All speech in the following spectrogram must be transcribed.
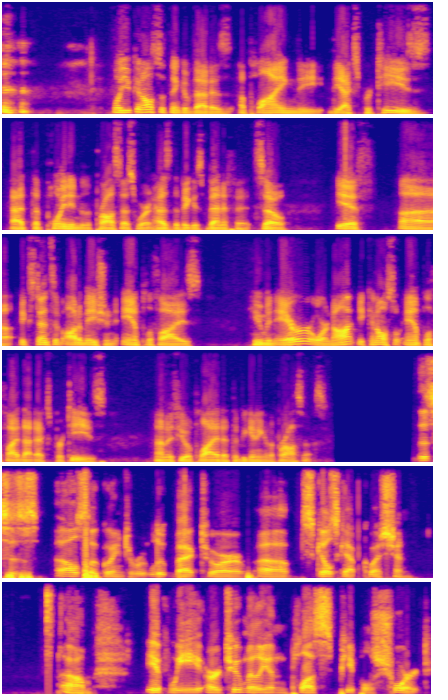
well, you can also think of that as applying the the expertise at the point in the process where it has the biggest benefit. So, if uh, extensive automation amplifies human error or not, it can also amplify that expertise um, if you apply it at the beginning of the process. This is also going to loop back to our uh, skills gap question um, if we are 2 million plus people short,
